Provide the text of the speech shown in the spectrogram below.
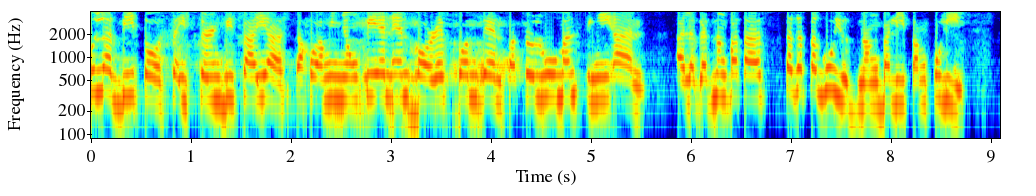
Mula dito sa Eastern Visayas, ako ang inyong PNN correspondent, Patrolwoman Singian, alagad ng batas, tagataguyod ng Balitang Pulis.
